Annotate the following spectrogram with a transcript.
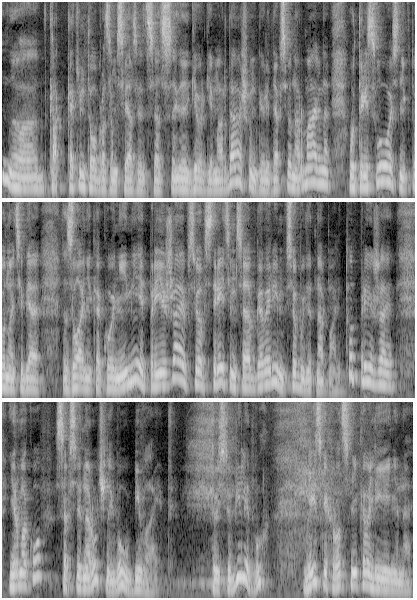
Э, как, каким-то образом связывается с э, Георгием Ардашем, говорит, да все нормально, утряслось, никто на тебя зла никакого не имеет, приезжай, все, встретимся, обговорим, все будет нормально. Тот приезжает, Ермаков собственноручно его убивает. То есть убили двух близких родственников Ленина.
